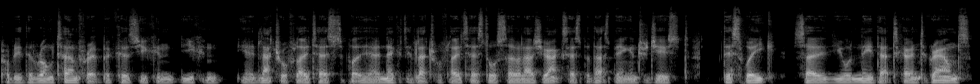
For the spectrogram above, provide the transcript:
probably the wrong term for it because you can, you can, you know, lateral flow test, you know, negative lateral flow test also allows you access, but that's being introduced this week. So you will need that to go into grounds.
